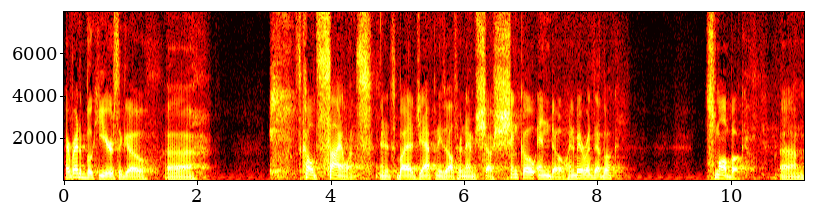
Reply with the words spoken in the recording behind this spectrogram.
I read a book years ago. Uh, it's called Silence, and it's by a Japanese author named Shusaku Endo. Anybody read that book? Small book. Um,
